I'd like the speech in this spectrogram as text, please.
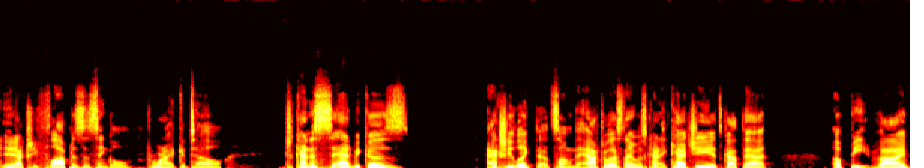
it actually flopped as a single from what I could tell. Which is kind of sad because I actually like that song. The After Last Night was kind of catchy. It's got that upbeat vibe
